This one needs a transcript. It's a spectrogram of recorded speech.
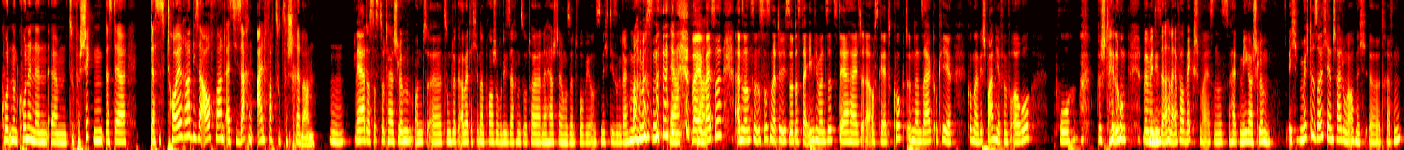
Kunden und Kundinnen ähm, zu verschicken, dass der, das ist teurer, dieser Aufwand, als die Sachen einfach zu zerschreddern. Mhm. Ja, das ist total schlimm und äh, zum Glück arbeite ich in einer Branche, wo die Sachen so teuer in der Herstellung sind, wo wir uns nicht diese Gedanken machen müssen. Ja. Weil, ja. weißt du, ansonsten ist es natürlich so, dass da irgendjemand sitzt, der halt äh, aufs Geld guckt und dann sagt, okay, guck mal, wir sparen hier fünf Euro pro Bestellung, wenn mhm. wir die mhm. Sachen einfach wegschmeißen. Das ist halt mega schlimm. Ich möchte solche Entscheidungen auch nicht äh, treffen.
